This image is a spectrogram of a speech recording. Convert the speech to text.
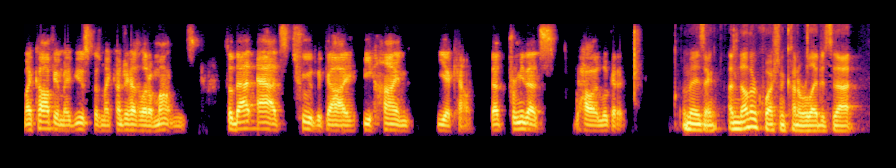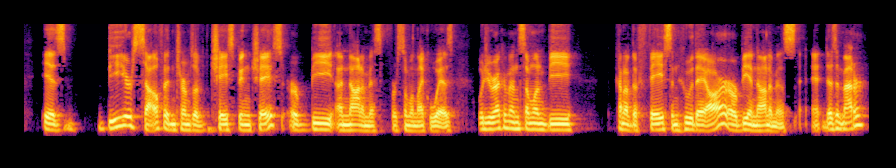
my coffee and my views because my country has a lot of mountains. So that adds to the guy behind the account. That for me, that's how I look at it. Amazing. Another question kind of related to that is be yourself in terms of chase being chase or be anonymous for someone like Wiz would you recommend someone be kind of the face and who they are or be anonymous? Does it matter?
